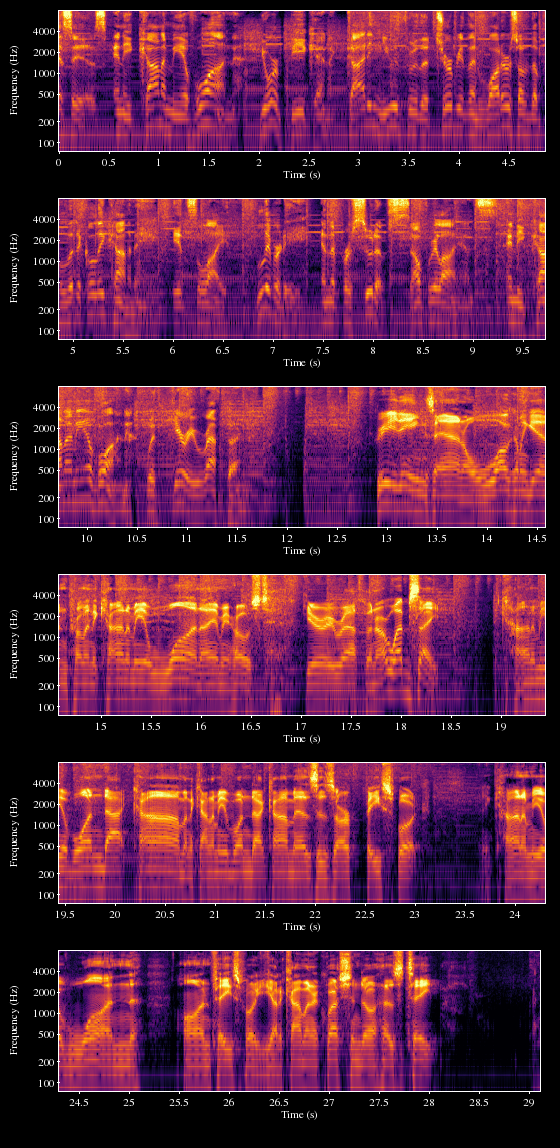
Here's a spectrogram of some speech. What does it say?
This is an economy of one, your beacon guiding you through the turbulent waters of the political economy. It's life, liberty, and the pursuit of self reliance. An economy of one with Gary Rathbun. Greetings and welcome again from an economy of one. I am your host, Gary Rathbun. Our website, economyofone.com, and economyofone.com, as is our Facebook, Economy of One on Facebook. You got a comment or question, don't hesitate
